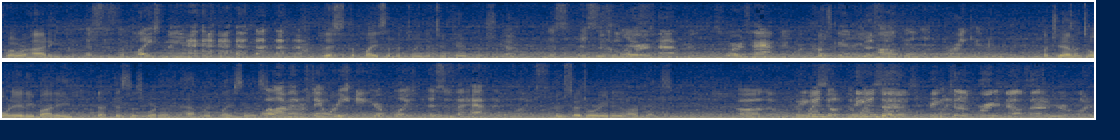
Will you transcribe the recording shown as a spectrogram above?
Is this where we're hiding? This is the place, man. This is the place in between the two campers. This this is This the place. where it's happening. This is where it's happening. We're cooking and This- talking and drinking. But you haven't told anybody that this is where the happening place is? Well, I understand we're eating at your place, but this is the happening place. Who says we're eating at our place? Uh, the, the Pete- window, the Pete window. Says, Pete says we're eating outside of your place.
